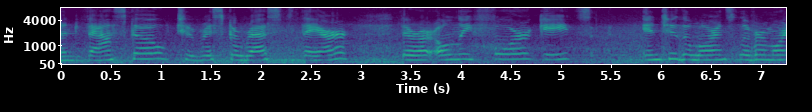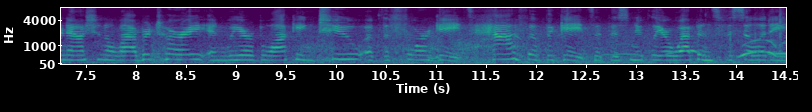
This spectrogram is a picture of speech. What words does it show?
And Vasco to risk arrest there. There are only four gates into the Lawrence Livermore National Laboratory, and we are blocking two of the four gates. Half of the gates at this nuclear weapons facility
